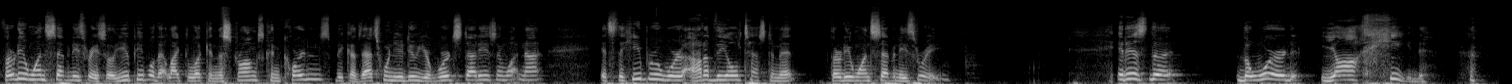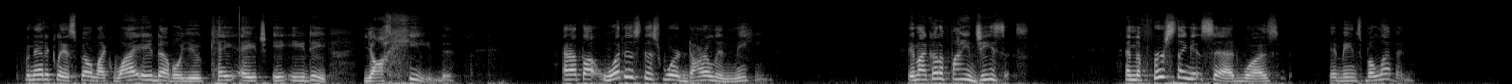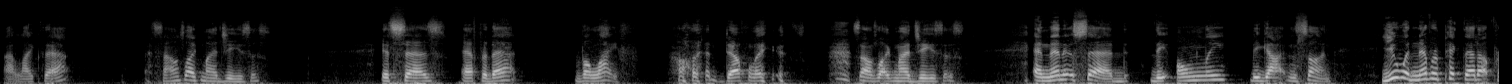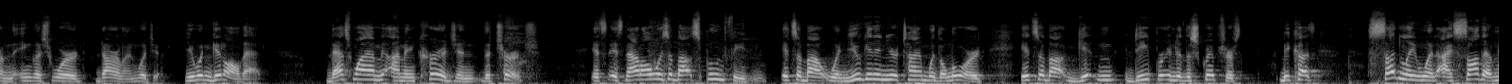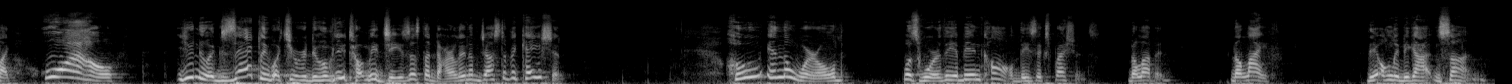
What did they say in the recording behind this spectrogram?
3173. So, you people that like to look in the Strong's Concordance, because that's when you do your word studies and whatnot, it's the Hebrew word out of the Old Testament, 3173. It is the, the word Yahid. Phonetically, it's spelled like Y A W K H E E D. Yahid. And I thought, what does this word darling mean? Am I going to find Jesus? And the first thing it said was, it means beloved. I like that. That sounds like my Jesus. It says, after that, the life. Oh, that definitely is, sounds like my Jesus. And then it said, the only begotten Son. You would never pick that up from the English word darling, would you? You wouldn't get all that. That's why I'm, I'm encouraging the church it's, it's not always about spoon feeding. It's about when you get in your time with the Lord, it's about getting deeper into the scriptures. Because suddenly when I saw that, I'm like, wow, you knew exactly what you were doing when you told me Jesus, the darling of justification. Who in the world was worthy of being called these expressions? Beloved, the life, the only begotten Son.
